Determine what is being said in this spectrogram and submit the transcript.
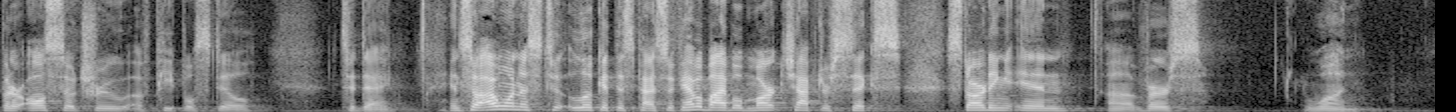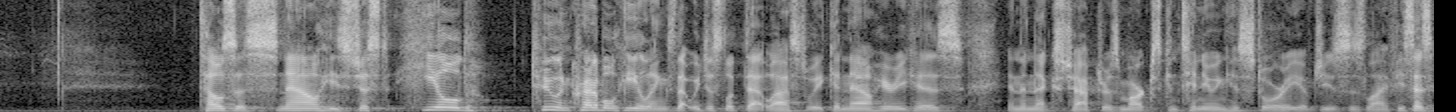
but are also true of people still today. And so I want us to look at this passage. So if you have a Bible, Mark chapter 6, starting in uh, verse 1, tells us now he's just healed two incredible healings that we just looked at last week. And now here he is in the next chapter as Mark's continuing his story of Jesus' life. He says,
